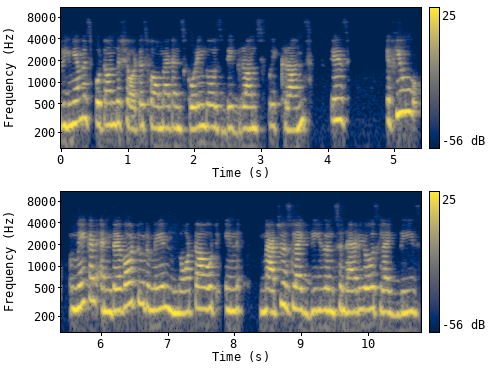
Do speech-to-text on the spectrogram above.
premium is put on the shortest format and scoring those big runs, quick runs, is if you make an endeavor to remain not out in matches like these and scenarios like these,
